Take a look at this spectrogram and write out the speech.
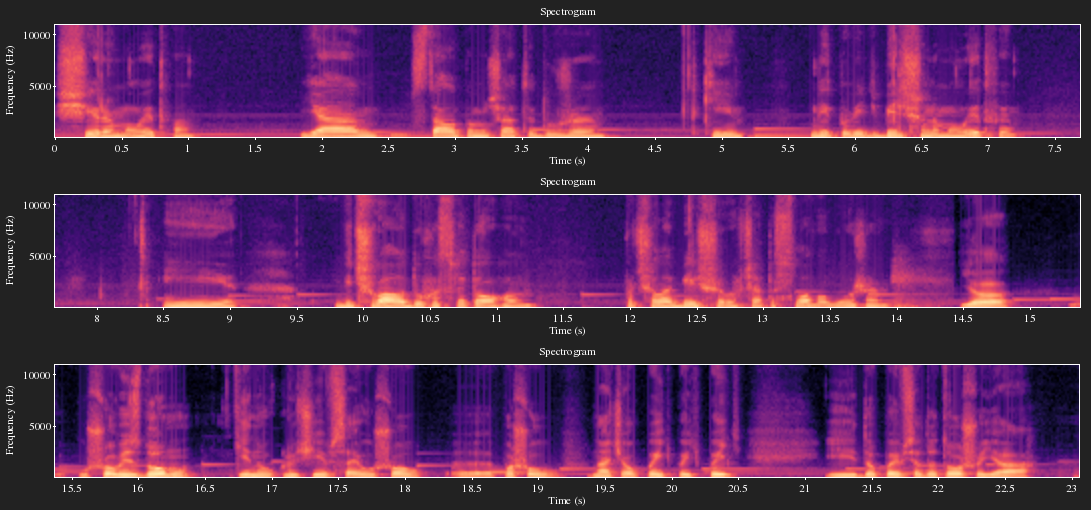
щира молитва. Я стала помічати дуже такі відповідь більше на молитви і відчувала Духа Святого, почала більше вивчати Слово Боже. Я ушов із дому, кинув ключі, все ушов, е, пішов, почав пить, пить, пить, і допився до того, що я, е,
